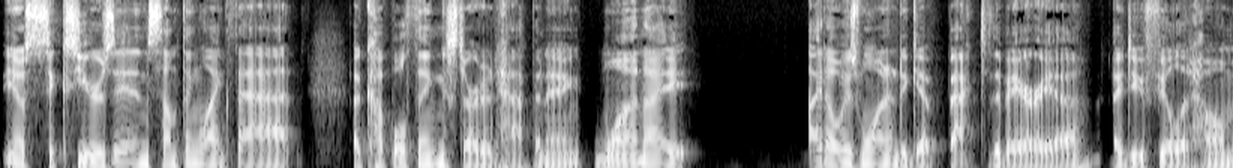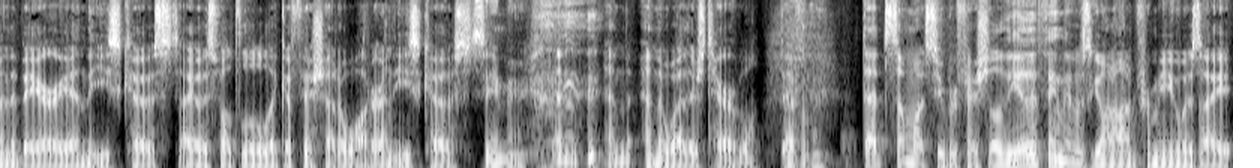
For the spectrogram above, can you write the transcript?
you know, six years in, something like that a couple things started happening. One, I I'd always wanted to get back to the Bay Area. I do feel at home in the Bay Area and the East Coast. I always felt a little like a fish out of water on the East Coast. Same here. and, and and the weather's terrible. Definitely. That's somewhat superficial. The other thing that was going on for me was I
